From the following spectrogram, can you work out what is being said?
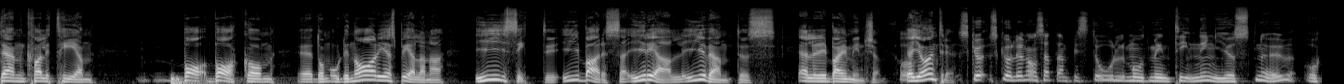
den kvaliteten ba bakom eh, de ordinarie spelarna i City, i Barca, i Real, i Juventus eller i Bayern München. Jag gör inte det. Sku- skulle någon sätta en pistol mot min tinning just nu och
